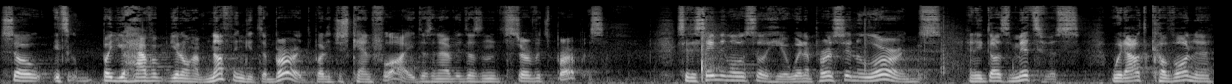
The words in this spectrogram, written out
So it's, but you have a, you don't have nothing. It's a bird, but it just can't fly. It doesn't have, it doesn't serve its purpose. So the same thing also here. When a person learns and he does mitzvahs without kavana,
